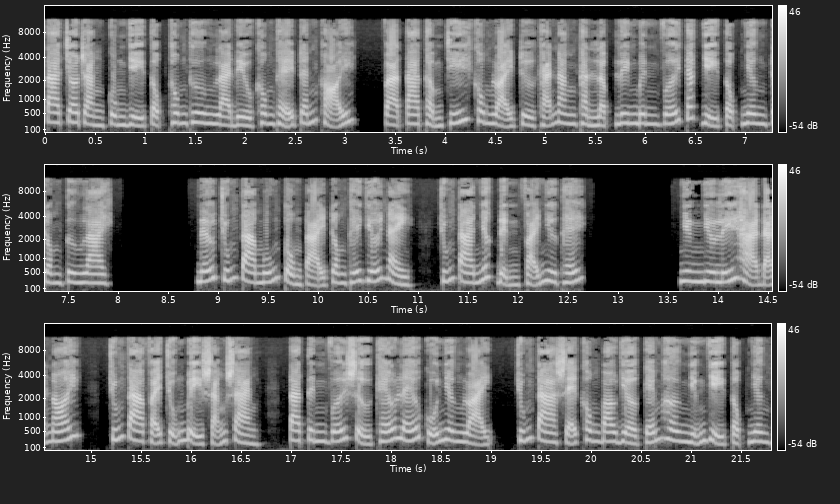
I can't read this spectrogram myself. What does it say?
ta cho rằng cùng dị tộc thông thương là điều không thể tránh khỏi, và ta thậm chí không loại trừ khả năng thành lập liên minh với các dị tộc nhân trong tương lai. Nếu chúng ta muốn tồn tại trong thế giới này, chúng ta nhất định phải như thế. Nhưng như lý hạ đã nói, chúng ta phải chuẩn bị sẵn sàng, ta tin với sự khéo léo của nhân loại, chúng ta sẽ không bao giờ kém hơn những dị tộc nhân.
